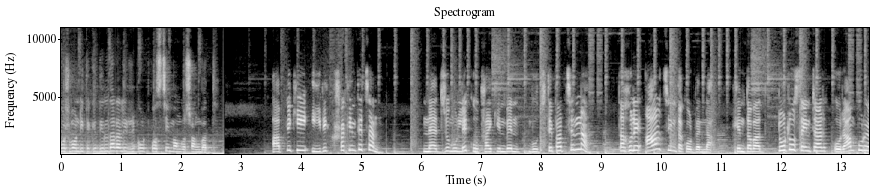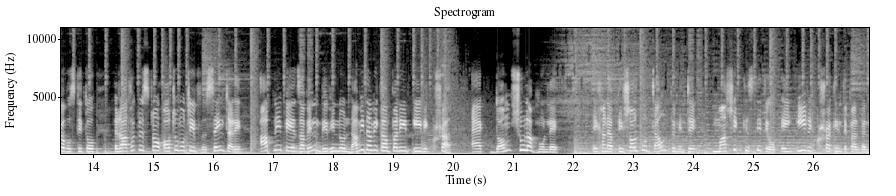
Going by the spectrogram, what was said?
কুশমন্ডি থেকে দিলদার আলীর রিপোর্ট, পশ্চিমবঙ্গ সংবাদ। আপনি কি ই রিক্সা কিনতে চান? ন্যায্য মূল্যে কোথায় কিনবেন বুঝতে পারছেন না? তাহলে আর চিন্তা করবেন না। হেমতাবাদ টোটো সেন্টার ও রামপুরে অবস্থিত রাধাকৃষ্ণ অটোমোটিভ সেন্টারে আপনি পেয়ে যাবেন বিভিন্ন নামি দামি কোম্পানির ই রিক্সা একদম সুলভ মূল্যে। এখানে আপনি স্বল্প ডাউন পেমেন্টে মাসিক কিস্তিতেও এই ই রিক্সা কিনতে পারবেন।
